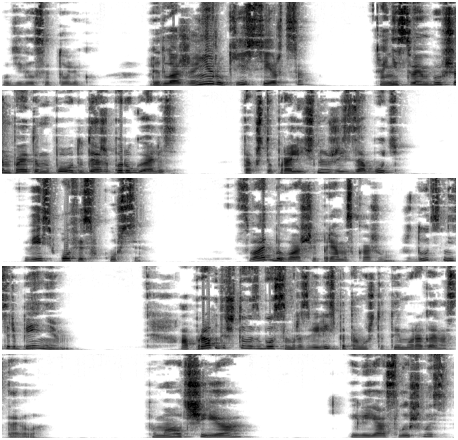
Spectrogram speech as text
Удивился Толик. Предложение руки и сердца. Они с твоим бывшим по этому поводу даже поругались. Так что про личную жизнь забудь. Весь офис в курсе. Свадьбы вашей, прямо скажу, ждут с нетерпением. А правда, что вы с боссом развелись, потому что ты ему рога наставила? Помолчи, а? Или я ослышалась,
